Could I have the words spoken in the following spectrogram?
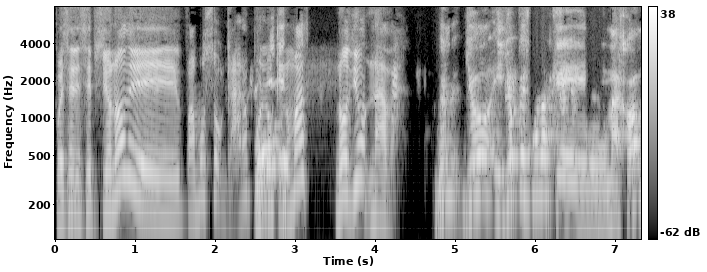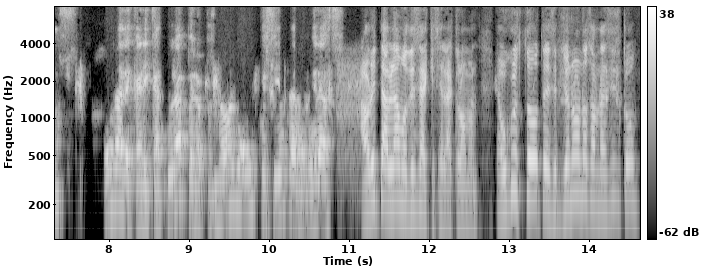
pues se decepcionó de famoso Garópolo, que nomás no dio nada. Yo, y yo pensaba que Mahomes era de caricatura, pero pues no, ya vi que sí es de veras. Ahorita hablamos de esa que se la croman. Augusto, ¿te decepcionó no San Francisco?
